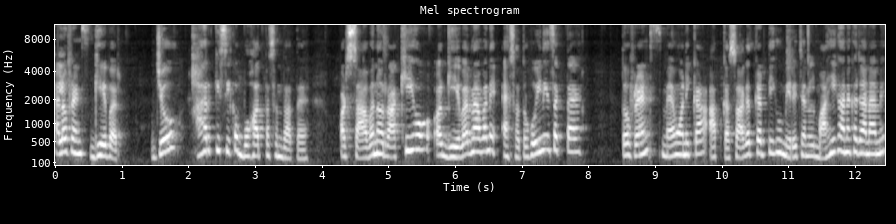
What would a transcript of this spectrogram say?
हेलो फ्रेंड्स घेवर जो हर किसी को बहुत पसंद आता है। और सावन और राखी हो और घेवर ना बने, ऐसा तो हो ही नहीं सकता है। तो फ्रेंड्स मैं मोनिका आपका स्वागत करती हूँ मेरे चैनल माही खाना खजाना में।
